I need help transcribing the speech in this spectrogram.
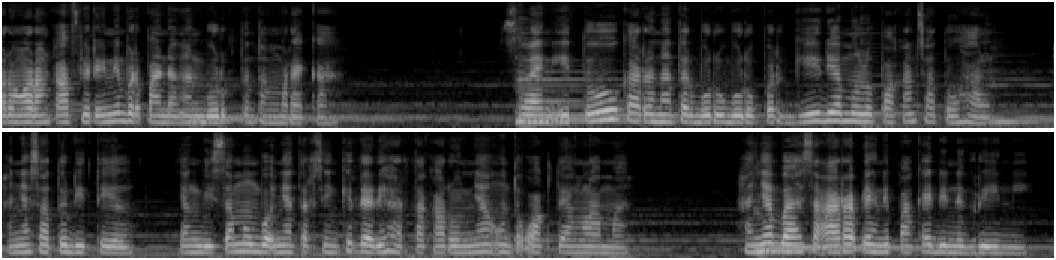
Orang-orang kafir ini berpandangan buruk tentang mereka. Selain itu, karena terburu-buru pergi, dia melupakan satu hal, hanya satu detail, yang bisa membuatnya tersingkir dari harta karunnya untuk waktu yang lama. Hanya bahasa Arab yang dipakai di negeri ini.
